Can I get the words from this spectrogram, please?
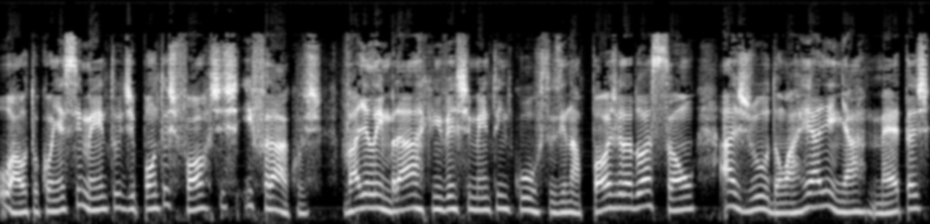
o autoconhecimento de pontos fortes e fracos. Vale lembrar que o investimento em cursos e na pós-graduação ajudam a realinhar metas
